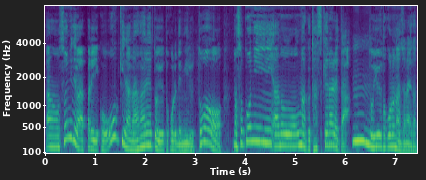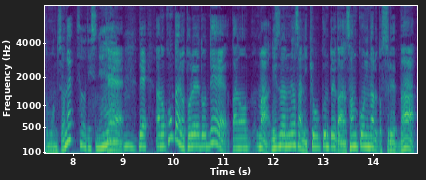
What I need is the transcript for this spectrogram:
あの、そういう意味ではやっぱり、こう、大きな流れというところで見ると、まあ、そこに、あの、うまく助けられた、というところなんじゃないかと思うんですよね。そうですね。ねうん、で、あの、今回のトレードで、あの、まあ、リスナーの皆さんに教訓というか参考になるとすれば、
